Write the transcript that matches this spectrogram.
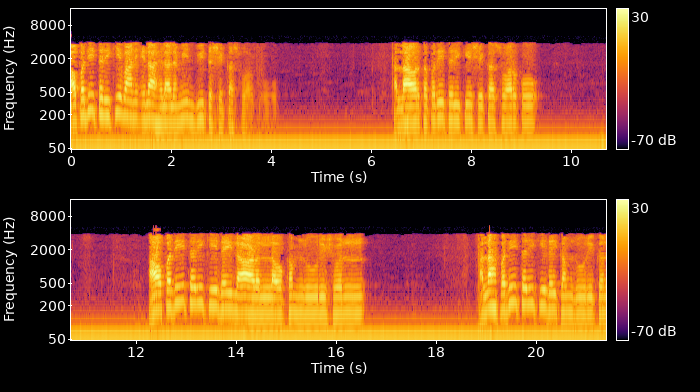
او په دې طریقې باندې الٰه العالمین دوی ته شکست ورکو الله ورته په دې طریقې شکست ورکو او په دې طریقې د لاړ لو کمزوري شول الله په دې طریقې د کمزوري کل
